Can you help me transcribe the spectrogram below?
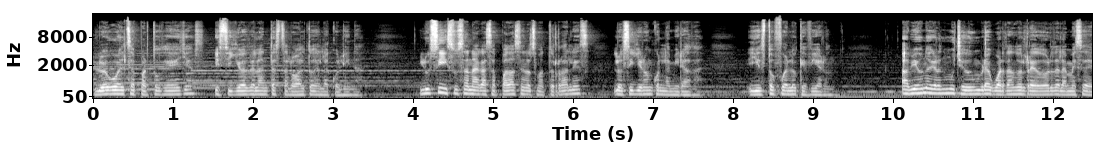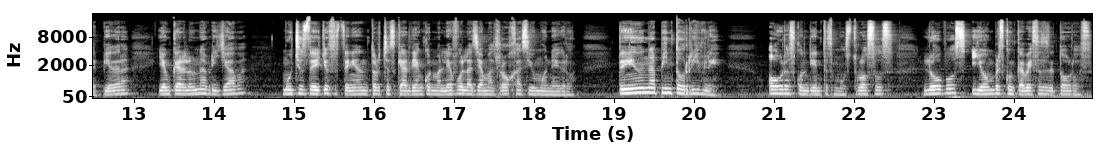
Luego él se apartó de ellas y siguió adelante hasta lo alto de la colina. Lucy y Susan agazapadas en los matorrales lo siguieron con la mirada, y esto fue lo que vieron. Había una gran muchedumbre aguardando alrededor de la mesa de piedra, y aunque la luna brillaba, muchos de ellos sostenían antorchas que ardían con malévolas llamas rojas y humo negro. Tenían una pinta horrible, ogros con dientes monstruosos, lobos y hombres con cabezas de toros,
